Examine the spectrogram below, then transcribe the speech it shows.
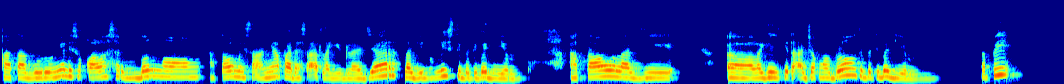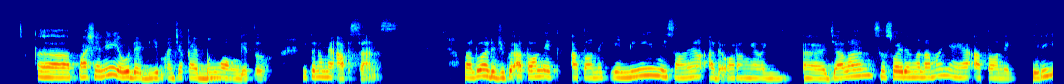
kata gurunya di sekolah sering bengong, atau misalnya pada saat lagi belajar, lagi nulis tiba-tiba diem, atau lagi uh, lagi kita ajak ngobrol tiba-tiba diem. Tapi uh, pasiennya ya udah diem aja kayak bengong gitu. Itu namanya absence. Lalu ada juga atonik. Atonik ini misalnya ada orang yang lagi uh, jalan sesuai dengan namanya ya atonik. Jadi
